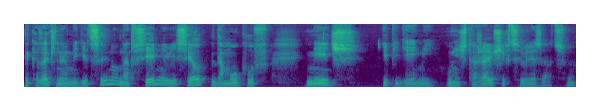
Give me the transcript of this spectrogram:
доказательную медицину, над всеми висел домоклов меч эпидемий, уничтожающих цивилизацию.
